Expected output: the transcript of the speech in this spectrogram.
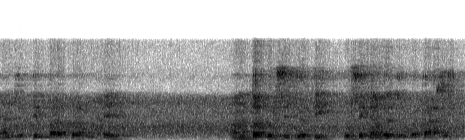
यहाँ ज्योति पर ब्रह्म है। अंत पुरुष ज्योति, पुरुष के अंदर जो प्रकाश है।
